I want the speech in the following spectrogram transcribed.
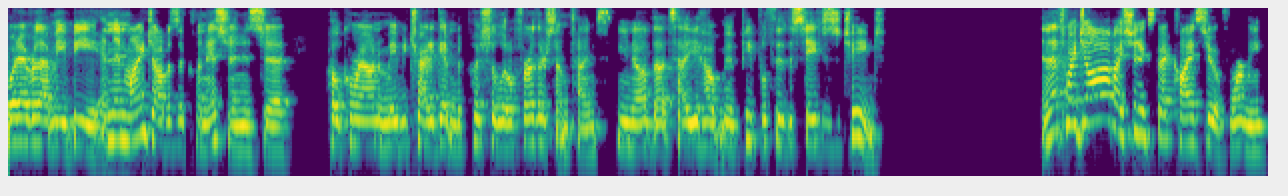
whatever that may be. And then my job as a clinician is to poke around and maybe try to get them to push a little further sometimes. You know, that's how you help move people through the stages of change. And that's my job. I shouldn't expect clients to do it for me.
